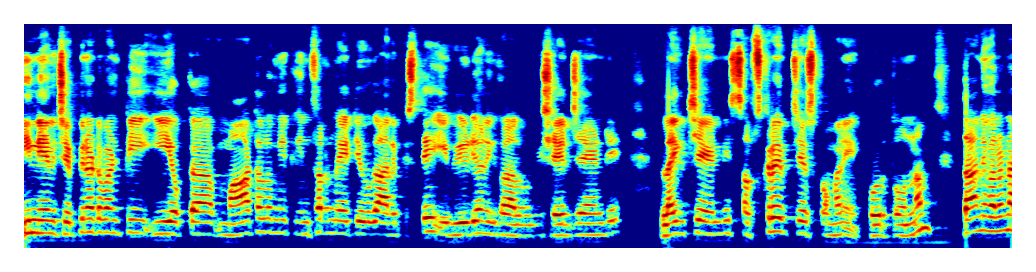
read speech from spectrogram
ఈ నేను చెప్పినటువంటి ఈ యొక్క మాటలు మీకు ఇన్ఫర్మేటివ్గా అనిపిస్తే ఈ వీడియోని ఇంకో నలుగురికి షేర్ చేయండి. లైక్ చేయండి సబ్స్క్రైబ్ చేసుకోమని కోరుతూ ఉన్నాం. దాని వలన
